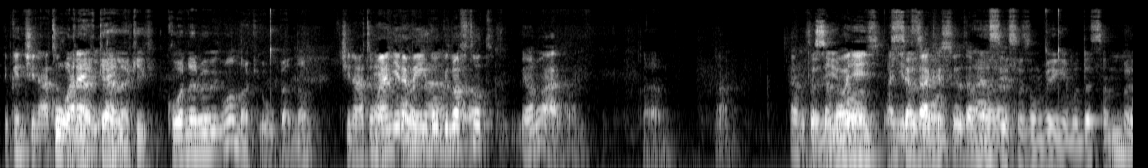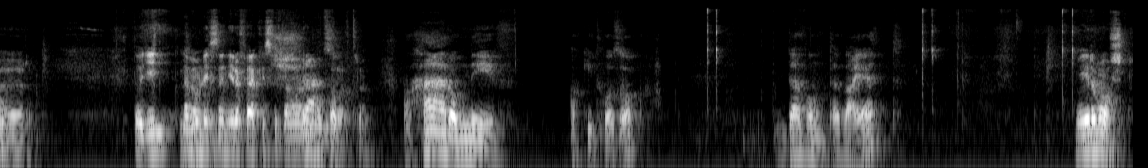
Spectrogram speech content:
Egyébként csináltunk már Corner egy, kell egy, nekik. Cornerben még vannak jók bennem. csináltunk már ennyire mély draftot januárban? Nem. Nem. Nem Az teszem be, hogy így ennyire szezon- felkészültem volna. NC szezon végén volt december. De hogy így nem emlékszem, ennyire felkészültem volna a draftra. A három név, akit hozok, Devonte Wyatt, Miért most?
